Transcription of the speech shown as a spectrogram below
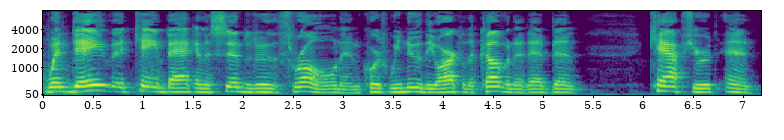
when David came back and ascended to the throne, and of course we knew the Ark of the Covenant had been captured and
